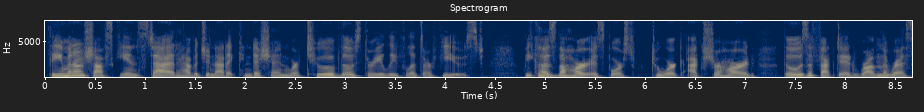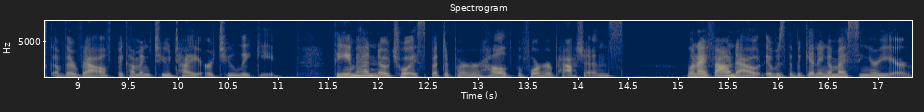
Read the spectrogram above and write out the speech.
Thiam and Olszewski instead have a genetic condition where two of those three leaflets are fused. Because the heart is forced to work extra hard, those affected run the risk of their valve becoming too tight or too leaky. Thiam had no choice but to put her health before her passions. When I found out, it was the beginning of my senior year,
